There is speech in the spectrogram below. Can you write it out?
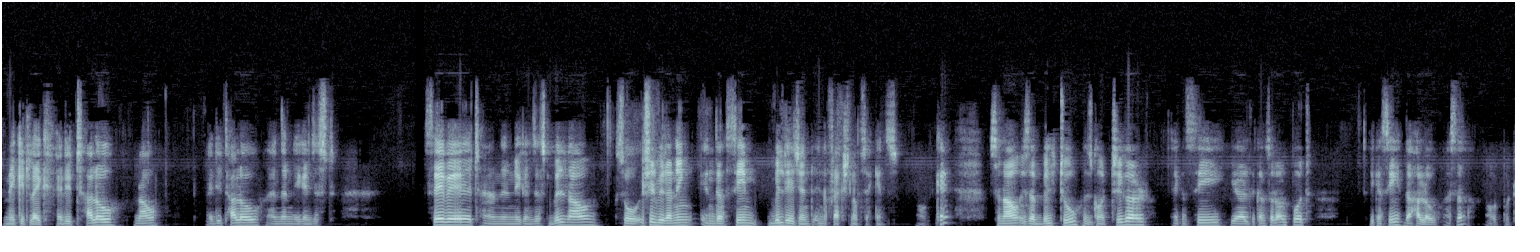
make it like edit hello now edit hello and then you can just save it and then you can just build now. So it should be running in the same build agent in a fraction of seconds. Okay? So now is a build 2 is got triggered. You can see here the console output. You can see the hello as the output.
